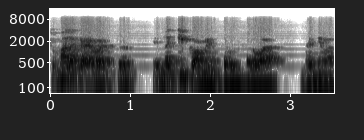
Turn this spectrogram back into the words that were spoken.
तुम्हाला काय वाटतं हे नक्की कॉमेंट करून कळवा. धन्यवाद.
